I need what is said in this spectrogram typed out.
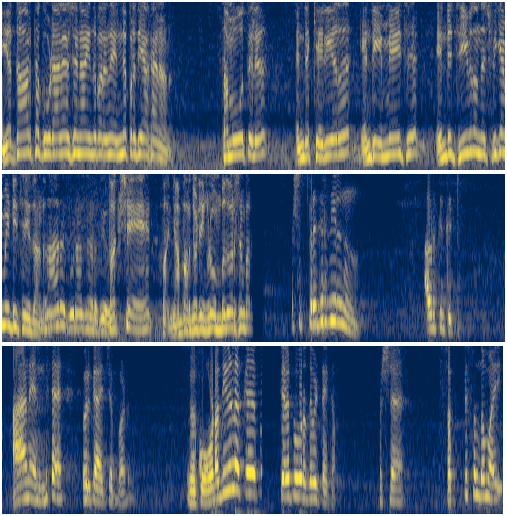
യഥാർത്ഥ ഗൂഢാലോചന എന്ന് പറയുന്നത് എന്നെ പ്രതിയാക്കാനാണ്. സമൂഹത്തിൽ എന്റെ കരിയർ എന്റെ ഇമേജ് എന്റെ ജീവിതം നശിപ്പിക്കാൻ വേണ്ടി ചെയ്തതാണ്. പക്ഷേ ഞാൻ പറഞ്ഞോട്ടെ നിങ്ങൾ ഒമ്പത് വർഷം പറഞ്ഞു പക്ഷെ പ്രകൃതിയിൽ നിന്നും അവർക്ക് കിട്ടും. ആണ് എന്റെ ഒരു കാഴ്ചപ്പാട്. കോടതികളൊക്കെ ചിലപ്പോൾ വെറുതെ വിട്ടേക്കാം. പക്ഷെ സത്യസന്ധമായി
